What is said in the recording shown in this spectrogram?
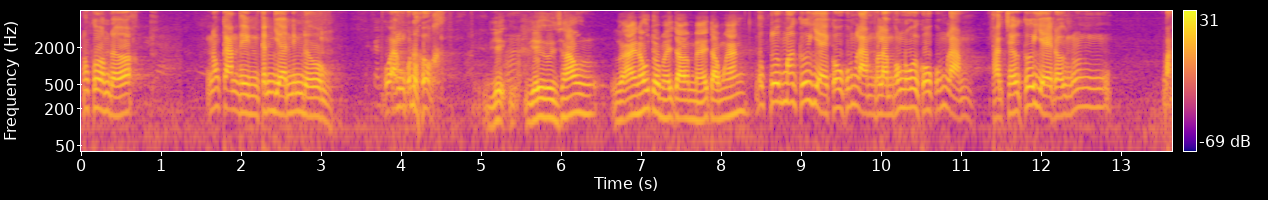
Nấu cơm được. Nấu canh thì canh dền nêm đường. Cô ăn có được. Vậy, vậy rồi sao? Rồi ai nấu cho mẹ chồng mẹ chồng ăn? Lúc trước mới cưới về cô cũng làm làm con nuôi cô cũng làm. Thật sự cưới về rồi nó bắt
